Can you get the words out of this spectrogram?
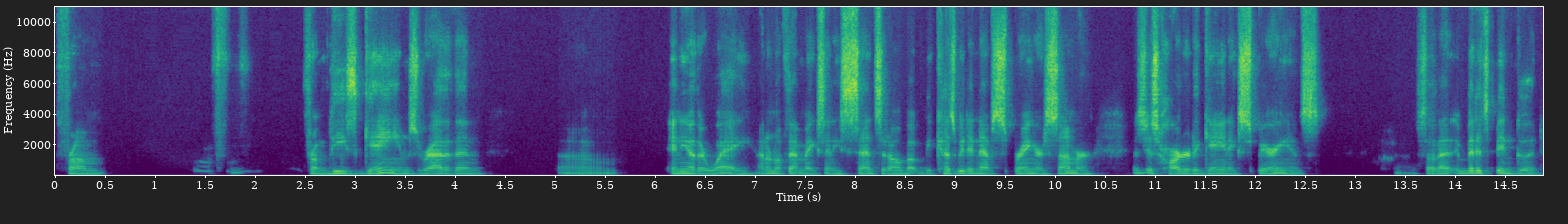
from from these games rather than um, any other way. I don't know if that makes any sense at all, but because we didn't have spring or summer, it was just harder to gain experience. So that, but it's been good.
